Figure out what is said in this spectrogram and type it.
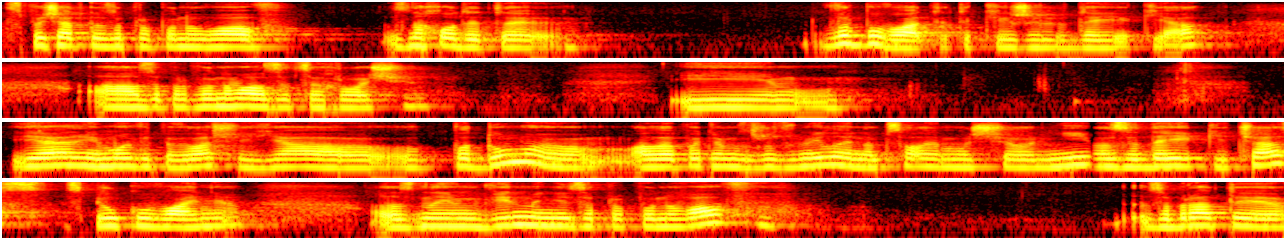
спочатку запропонував знаходити, вербувати таких же людей, як я, а запропонував за це гроші. І я йому відповіла, що я подумаю, але потім зрозуміла і написала йому, що ні. За деякий час спілкування з ним він мені запропонував забрати,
